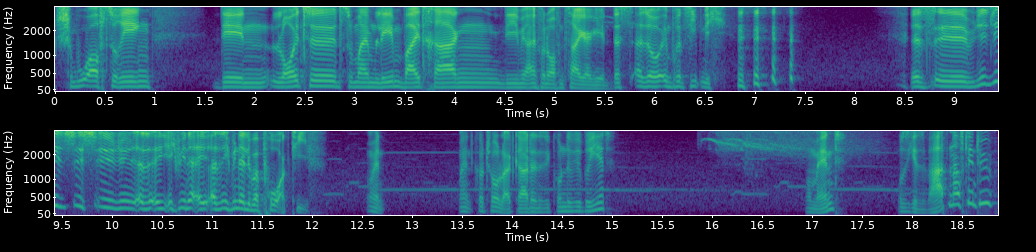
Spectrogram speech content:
Schmuh aufzuregen, den Leute zu meinem Leben beitragen, die mir einfach nur auf den Zeiger gehen. Das, also im Prinzip nicht. das, äh, das ist, äh, also ich bin, also ich bin ja lieber proaktiv. Moment. Mein Controller hat gerade eine Sekunde vibriert. Moment. Muss ich jetzt warten auf den Typ?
